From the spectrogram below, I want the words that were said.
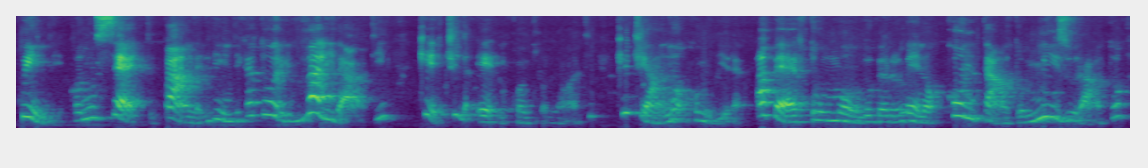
Quindi con un set panel di indicatori validati ci, e controllati che ci hanno, come dire, aperto un mondo, perlomeno contato, misurato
